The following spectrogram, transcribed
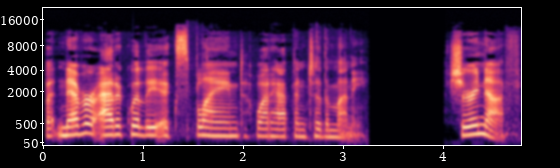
but never adequately explained what happened to the money. Sure enough,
